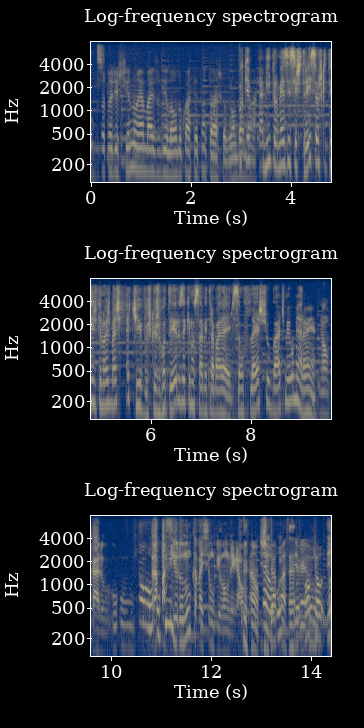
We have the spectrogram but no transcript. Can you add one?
o Doutor Destino não é mais o vilão do Quarteto Fantástico, é o vilão da Porque, Marvel. pra mim, pelo menos, esses três são os que têm os vilões mais criativos, que os roteiros é que não sabem trabalhar eles. São o Flash, o Batman e o Homem-Aranha. Não, cara, o, o Não, o- o que me- Trapaceiro nunca vai ser um vilão legal, cara. Não, É, o o- Trapaceiro- é, qual que é o, o Ei,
